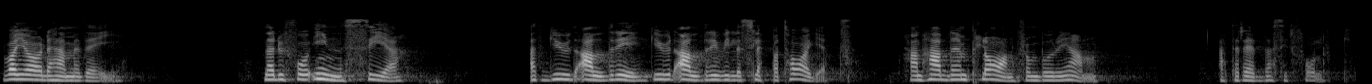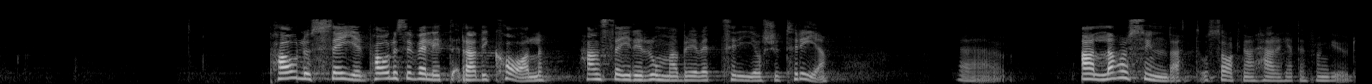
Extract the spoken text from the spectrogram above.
Vad gör det här med dig? När du får inse att Gud aldrig, Gud aldrig ville släppa taget. Han hade en plan från början att rädda sitt folk. Paulus säger, Paulus är väldigt radikal. Han säger i Romarbrevet 3 och 23. Eh, alla har syndat och saknar härligheten från Gud.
